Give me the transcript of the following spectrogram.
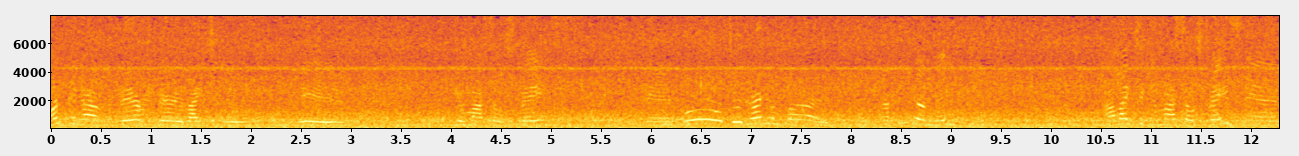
one thing I very, very like to do is give myself space. And ooh, two dragonflies! I think they're amazing. I like to give myself space and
